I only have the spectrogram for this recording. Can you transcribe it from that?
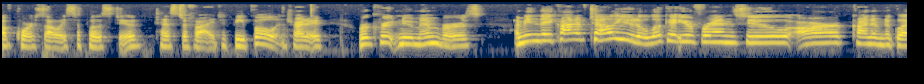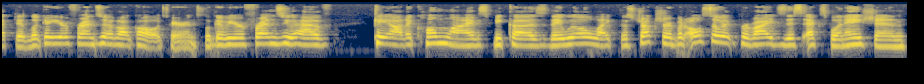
of course, always supposed to testify to people and try to recruit new members. I mean, they kind of tell you to look at your friends who are kind of neglected. Look at your friends who have alcoholic parents. Look at your friends who have chaotic home lives because they will like the structure, but also it provides this explanation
